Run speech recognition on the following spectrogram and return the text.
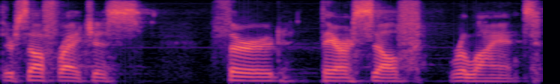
they're self righteous. Third, they are self reliant.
